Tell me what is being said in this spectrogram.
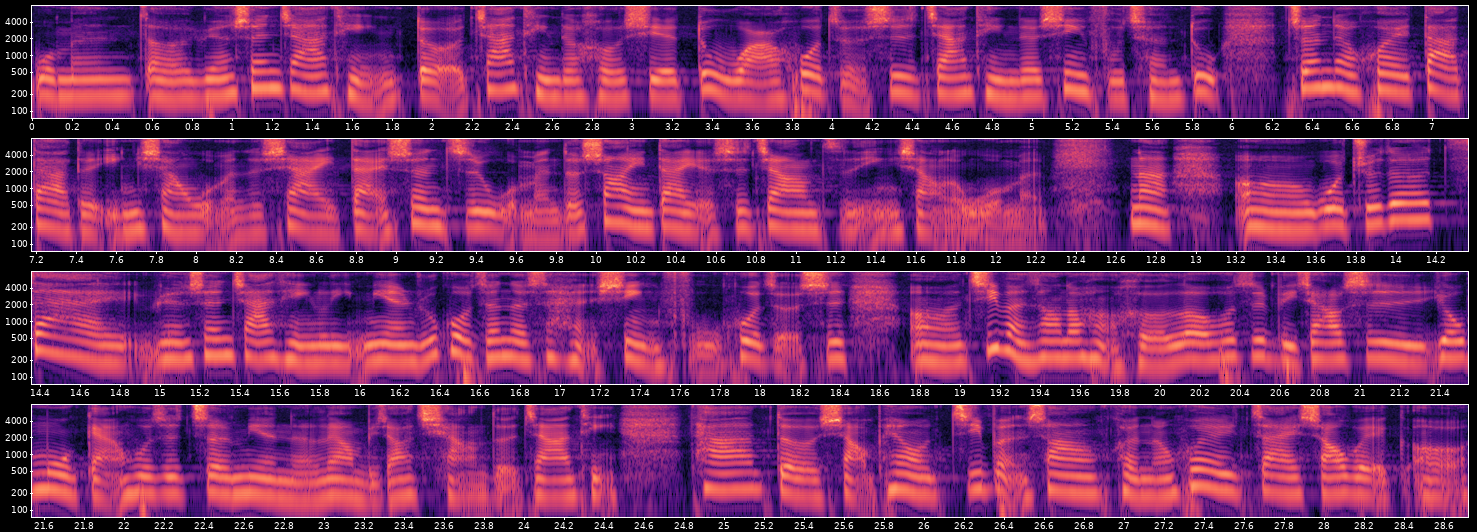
我们的原生家庭的家庭的和谐度啊，或者是家庭的幸福程度，真的会大大的影响我们的下一代，甚至我们的上一代也是这样子影响了我们。那嗯，我觉得在原生家庭里面，如果真的是很幸福，或者是嗯基本上都很和乐，或是比较是幽默感，或是正面能量比较强的家庭，他的小朋友基本上可能会在稍微呃。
